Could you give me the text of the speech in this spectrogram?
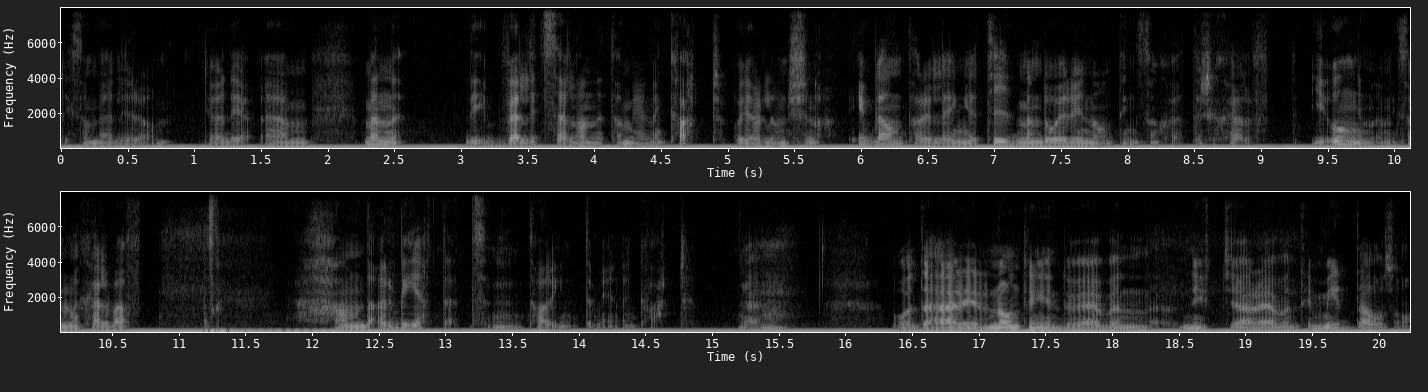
liksom väljer att göra det. Ehm, Men det är väldigt sällan det tar mer än en kvart att göra luncherna. Ibland tar det längre tid men då är det ju någonting som sköter sig självt i ugnen. Liksom. Men själva handarbetet Mm. tar inte mer än en kvart. Nej. Och det här, är det någonting du även nyttjar även till middag och så?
